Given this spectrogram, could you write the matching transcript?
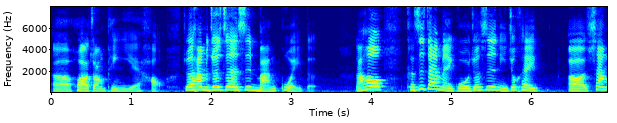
呃化妆品也好，就是他们就真的是蛮贵的。然后可是在美国，就是你就可以。呃，像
